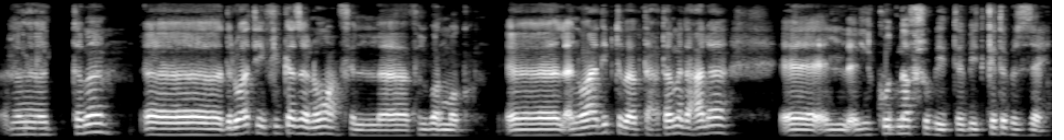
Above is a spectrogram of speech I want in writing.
أفتكر. تمام، دلوقتي في كذا نوع في ال في البرمجة، آآ الأنواع دي بتبقى بتعتمد على آآ ال الكود نَفْسه بيت بيتكتب إزاي،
